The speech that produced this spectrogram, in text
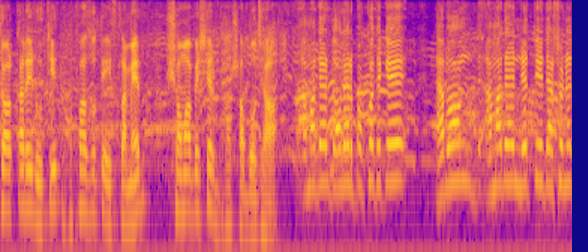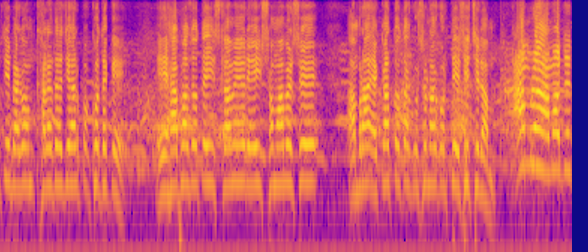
সরকারের উচিত হেফাজতে ইসলামের সমাবেশের ভাষা বোঝা। আমাদের দলের পক্ষ থেকে এবং আমাদের নেত্রী দেশনেত্রী বেগম খালেদা জিয়ার পক্ষ থেকে এই হেফাজতে ইসলামের এই সমাবেশে আমরা একাত্মতা ঘোষণা করতে এসেছিলাম। আমরা আমাদের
